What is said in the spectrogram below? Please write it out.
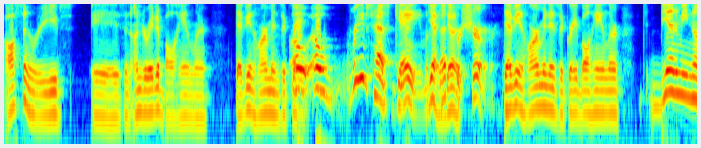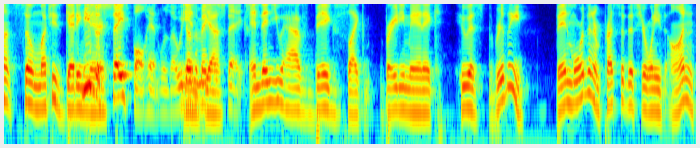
Austin Reaves is an underrated ball handler. De'Vion Harmon's a great Oh, oh, Reaves has game. Yeah, he that's for sure. De'Vion Harmon is a great ball handler. Bieniemy not so much. He's getting He's there. a safe ball handler, though. He doesn't make yeah. mistakes. And then you have bigs like Brady Manek, who has really been more than impressive this year when he's on.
